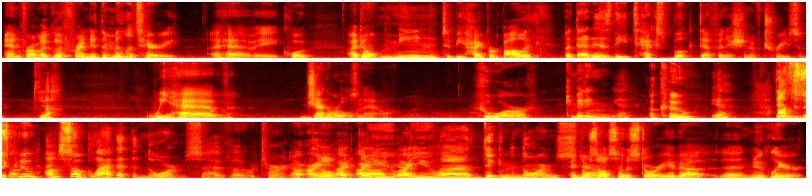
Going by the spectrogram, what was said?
And from a good friend in the military, I have a quote I don't mean to be hyperbolic, but that is the textbook definition of treason. Yeah. We have generals now who are Committing. Yeah. a coup. Yeah. This I'm is a so, coup. I'm so glad that the norms have uh, returned. Are, are you Oh are, are you yeah. are you uh, digging the norms? And there's also a story about the nuclear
